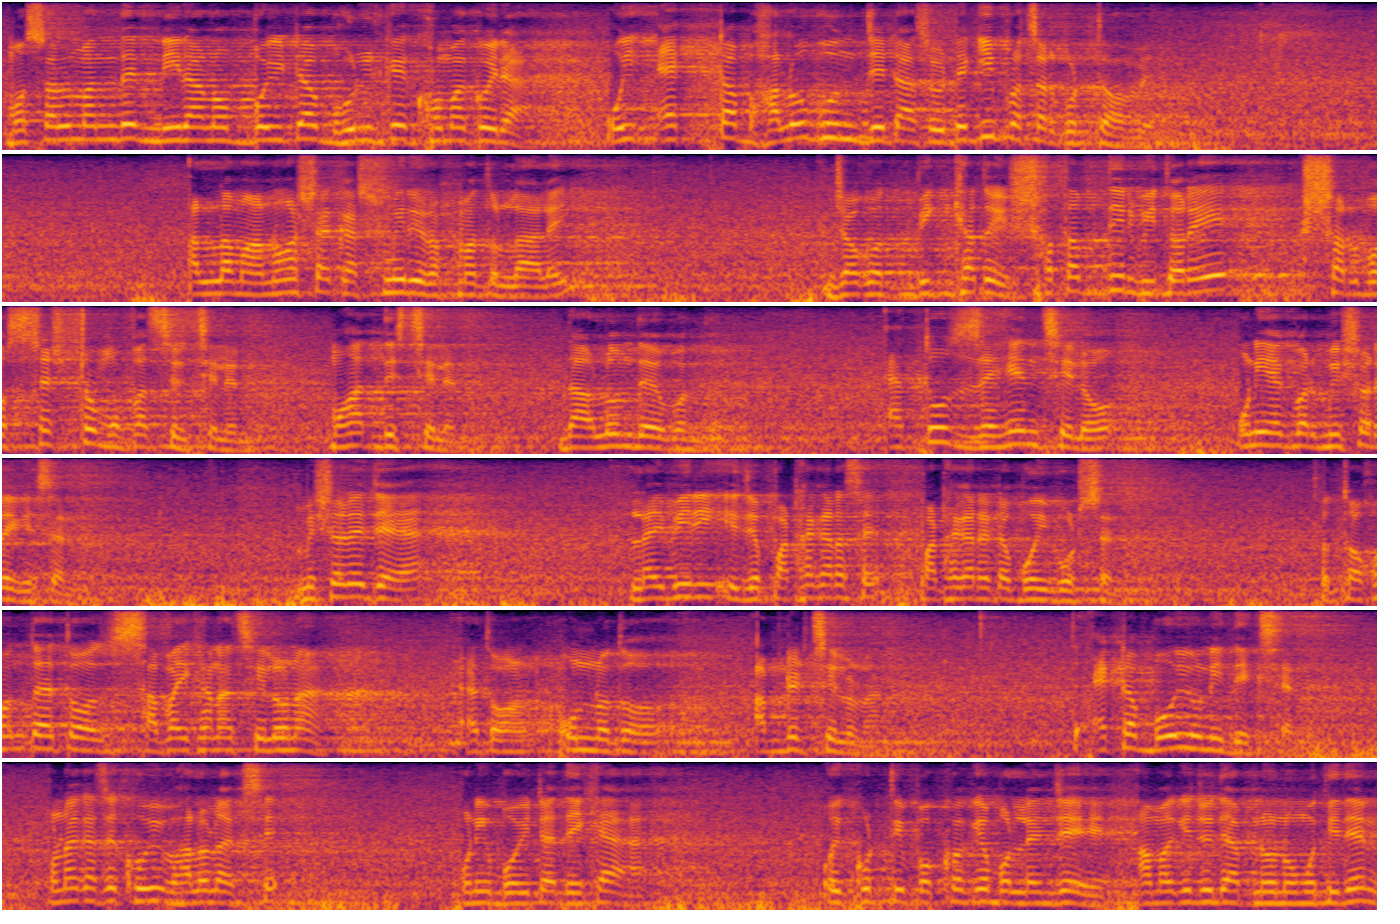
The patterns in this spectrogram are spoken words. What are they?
মুসলমানদের নিরানব্বইটা ভুলকে ক্ষমা কইরা ওই একটা ভালো গুণ যেটা আছে ওইটাকেই প্রচার করতে হবে? আল্লাহ আনোয়ার শাহ কাশ্মীরি রহমাতুল্লাহ আলাই জগৎ বিখ্যাত এই শতাব্দীর ভিতরে সর্বশ্রেষ্ঠ মুফাসির ছিলেন, মহাদ্দিস ছিলেন, দাউলুম দেওবন্দ। এত জেহেন ছিল, উনি একবার মিশরে গেছেন। মিশরে যে লাইব্রেরি, এই যে পাঠাগার আছে, পাঠাগার একটা বই পড়ছেন। তো তখন তো এত সাবাইখানা ছিল না এত উন্নত আপডেট ছিল না। তো একটা বই উনি দেখছেন। ওনার কাছে খুবই ভালো লাগছে। উনি বইটা দেখা ওই কর্তৃপক্ষকে বললেন যে, আমাকে যদি আপনি অনুমতি দেন,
